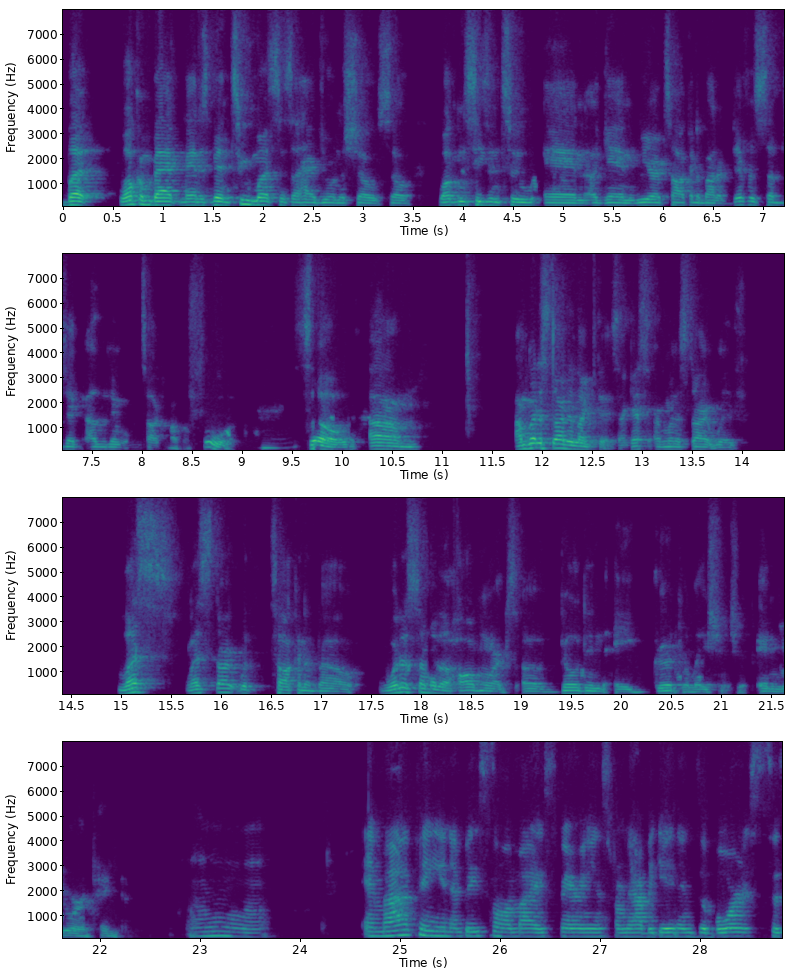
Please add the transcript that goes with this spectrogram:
But welcome back, man. It's been two months since I had you on the show. So welcome to season two. And again, we are talking about a different subject other than what we talked about before. So um I'm gonna start it like this. I guess I'm gonna start with let's let's start with talking about what are some of the hallmarks of building a good relationship in your opinion? Mm. In my opinion, and based on my experience from navigating divorce to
